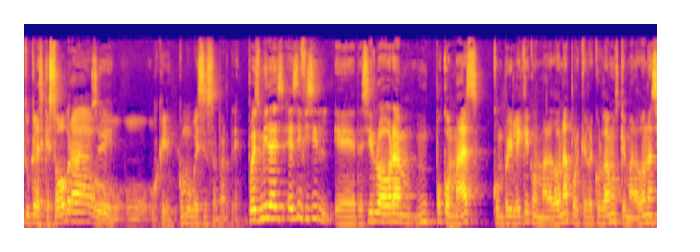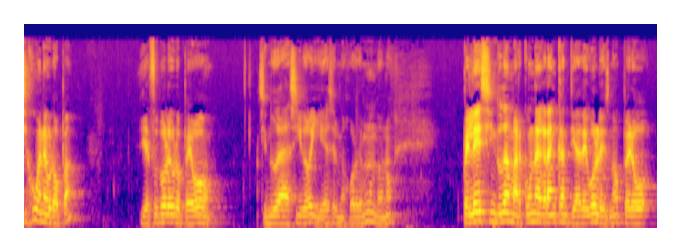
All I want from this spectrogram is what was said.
¿Tú crees que sobra o, o, qué? ¿Cómo ves esa parte? Pues mira, es, es difícil eh, decirlo ahora un poco más con Pelé que con Maradona, porque recordamos que Maradona sí jugó en Europa y el fútbol europeo sin duda ha sido y es el mejor del mundo, ¿no? Pelé sin duda marcó una gran cantidad de goles, ¿no? Pero,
